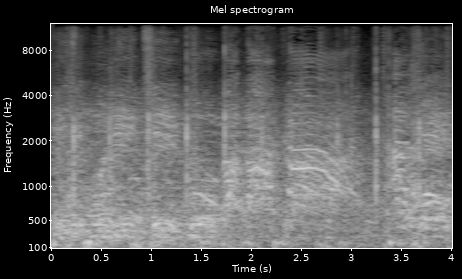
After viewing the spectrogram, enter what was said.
e de político babaca! A gente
